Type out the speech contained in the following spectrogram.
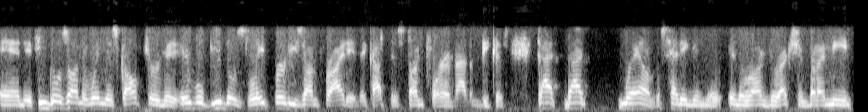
And if he goes on to win this golf tournament, it will be those late birdies on Friday that got this done for him, Adam, because that that round was heading in the in the wrong direction. But I mean,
